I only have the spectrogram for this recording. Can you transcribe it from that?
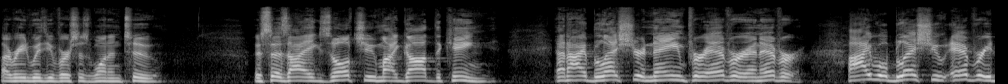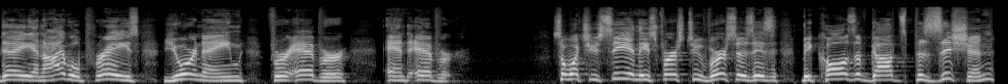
I read with you verses 1 and 2. It says, I exalt you, my God the King, and I bless your name forever and ever. I will bless you every day, and I will praise your name forever and ever. So, what you see in these first two verses is because of God's position,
